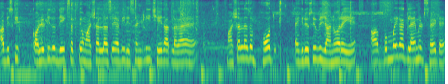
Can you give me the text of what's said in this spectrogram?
आप इसकी क्वालिटी तो देख सकते हो, माशाल्लाह से। अभी रिसेंटली छः दांत लगाया है। माशाल्लाह से बहुत एग्रेसिव जानवर है ये। और मुंबई का क्लाइमेट सेट है।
